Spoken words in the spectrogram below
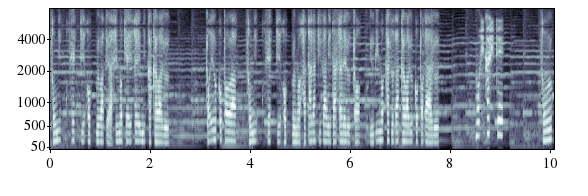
ソニックヘッジホックは手足の形成に関わる。ということは、ソニックヘッジホックの働きが乱されると、指の数が変わることがある。もしかして、そう、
